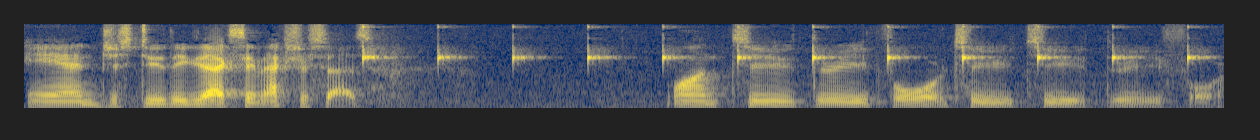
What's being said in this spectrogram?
and just do the exact same exercise. One, two, three, four, two, two, three, four.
